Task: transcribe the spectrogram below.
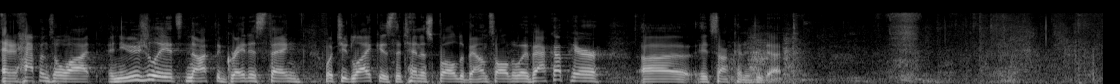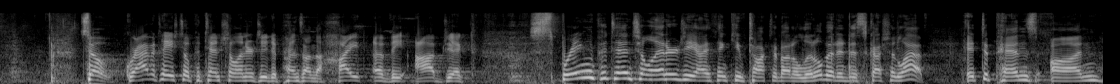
And it happens a lot. And usually it's not the greatest thing. What you'd like is the tennis ball to bounce all the way back up here. Uh, it's not going to do that. So gravitational potential energy depends on the height of the object. Spring potential energy, I think you've talked about a little bit in discussion lab. It depends on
